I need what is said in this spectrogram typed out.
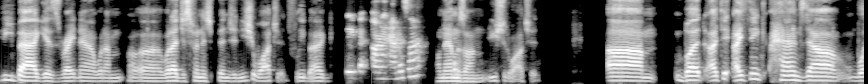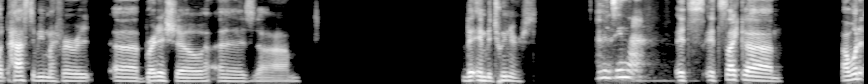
Fleabag is right now what I'm uh what I just finished binging. You should watch it. Fleabag on Amazon. on Amazon. You should watch it. Um, but I think I think hands down, what has to be my favorite uh British show is um the Inbetweeners. I haven't seen that. It's it's like um I would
